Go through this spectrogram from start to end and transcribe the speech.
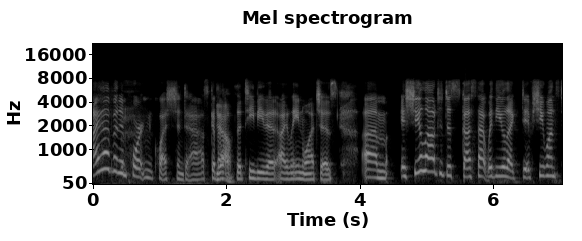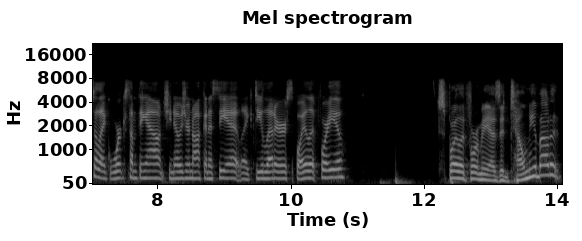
I have an important question to ask about Yeah. the TV that Eileen watches. Um, is she allowed to discuss that with you? Like, if she wants to like work something out, she knows you're not going to see it. Like, do you let her spoil it for you? Spoil it for me, as in tell me about it.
